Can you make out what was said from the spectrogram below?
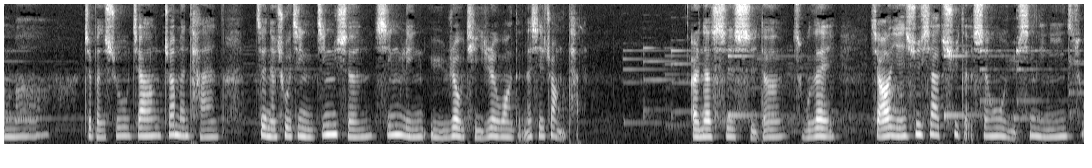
么，这本书将专门谈最能促进精神、心灵与肉体热望的那些状态，而那是使得族类想要延续下去的生物与心灵因素。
